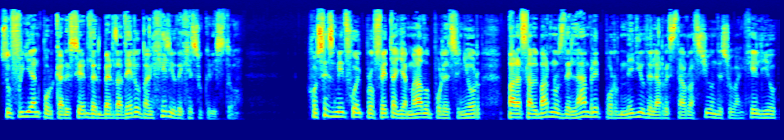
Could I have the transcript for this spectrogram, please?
Sufrían por carecer del verdadero Evangelio de Jesucristo. José Smith fue el profeta llamado por el Señor para salvarnos del hambre por medio de la restauración de su Evangelio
